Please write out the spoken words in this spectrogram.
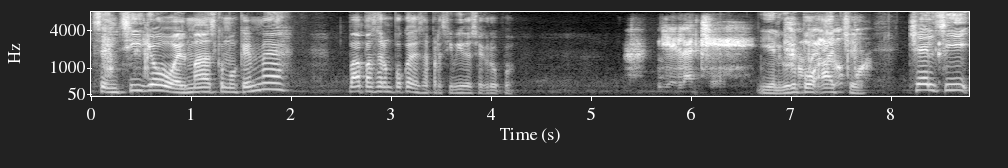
sencillo o el más como que meh, va a pasar un poco desapercibido ese grupo. Y el H. Y el grupo H. grupo. Chelsea,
